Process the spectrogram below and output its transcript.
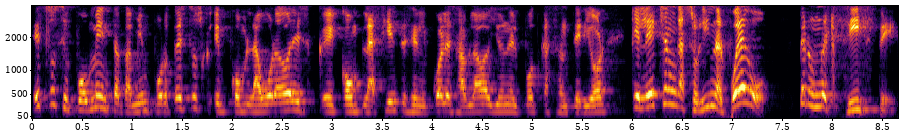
Esto se fomenta también por estos eh, colaboradores eh, complacientes en el cuales hablaba yo en el podcast anterior, que le echan gasolina al fuego. Pero no existe,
